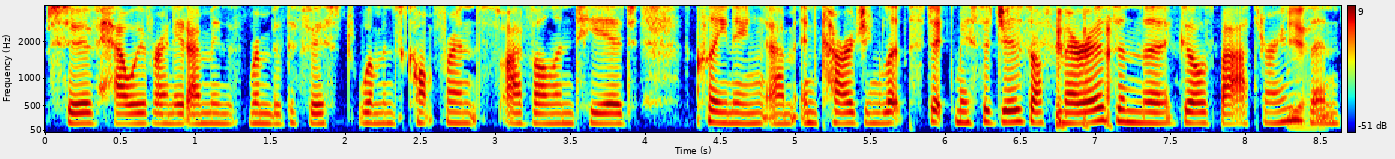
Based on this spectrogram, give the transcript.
serve however I need. I mean, remember the first women's conference, I volunteered cleaning, um, encouraging lipstick messages off mirrors in the girls' bathrooms. Yeah. And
